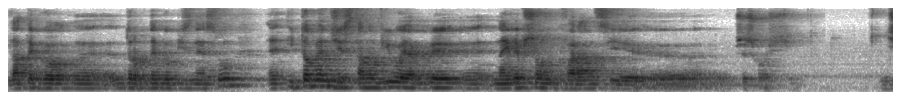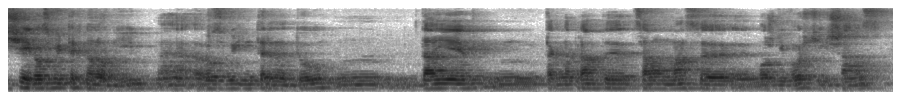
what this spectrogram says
dla tego e, drobnego biznesu e, i to będzie stanowiło jakby e, najlepszą gwarancję e, przyszłości. Dzisiaj rozwój technologii, e, rozwój internetu daje tak naprawdę całą masę e, możliwości i szans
